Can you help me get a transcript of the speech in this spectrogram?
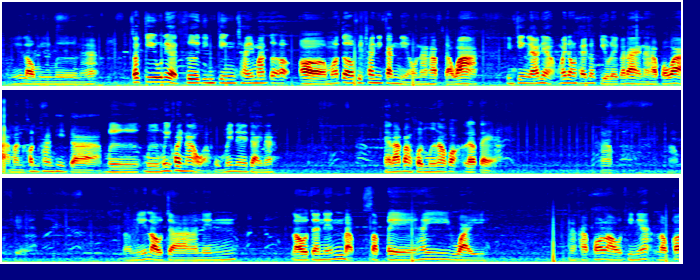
อันนี้เรามีมือนะฮะ skill เนี่ยคือจริง ๆ ใช้ Master เอ่อ Master of Fusion นี่กันเหนียวนะครับ แต่ว่าจริง ๆ แล้วเนี่ยไม่ต้องใช้ skill เลยก็ได้นะครับ เพราะว่ามันค่อนข้างที่จะมือมือไม่ค่อยเน่าอะ ผมไม่แน่ใจนะ แต่ถ้าบางคนมือเน่าก็แล้วแต่ครับโอเคตอนนี้เราจะเน้นเราจะเน้นแบบสเปรย์ให้ไวนะครับ เพราะเราทีเนี้ยเราก็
